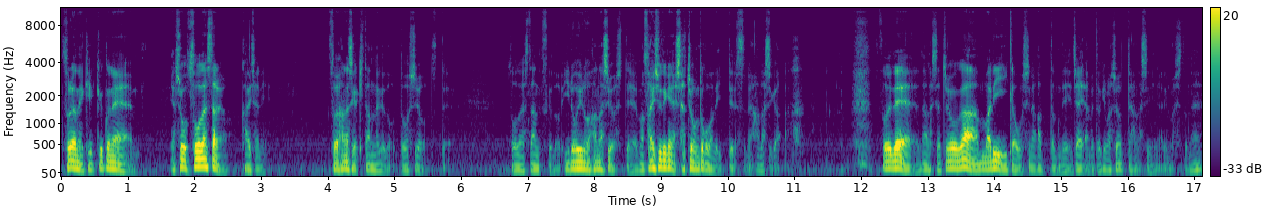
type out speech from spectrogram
それはね結局ねいや相談したのよ会社に。そういう話が来たんだけどどうしようっつって。相談したんですけどいろいろ話をして、まあ、最終的には社長のとこまで行ってですね話が。それでなんか社長があんまりいい顔しなかったんでじゃあやめときましょうって話になりましたね。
